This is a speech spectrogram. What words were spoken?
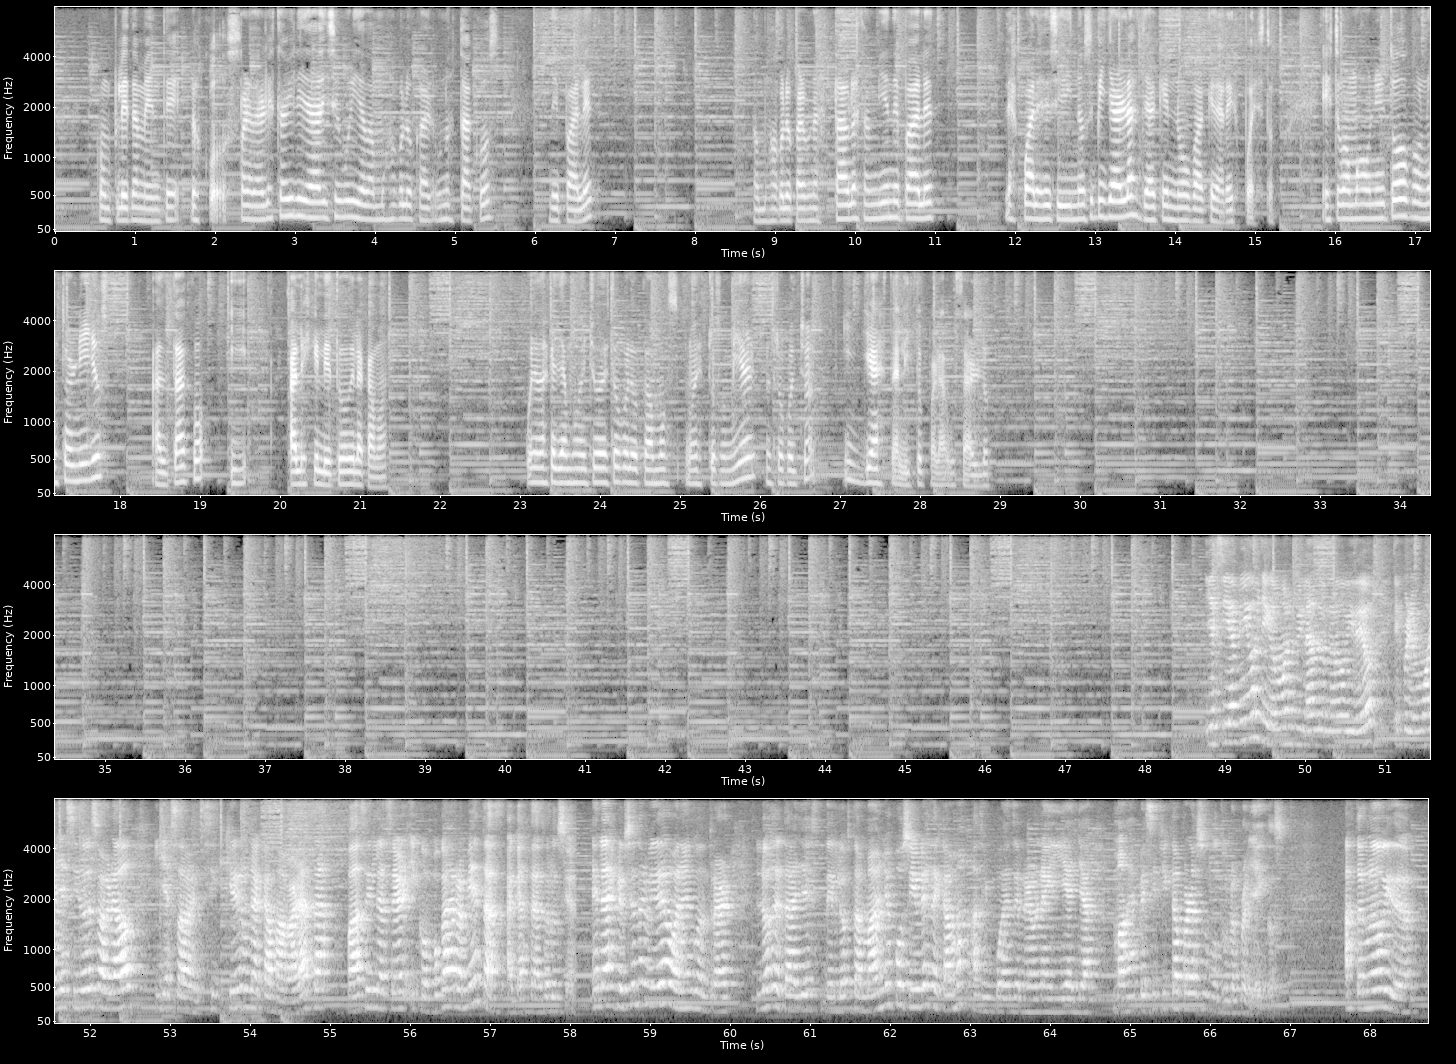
completamente los codos. Para darle estabilidad y seguridad vamos a colocar unos tacos de pallet. Vamos a colocar unas tablas también de pallet las cuales decidí no cepillarlas ya que no va a quedar expuesto. Esto vamos a unir todo con unos tornillos al taco y al esqueleto de la cama. Una vez que hayamos hecho esto colocamos nuestro somier, nuestro colchón y ya está listo para usarlo. Y así amigos, llegamos al final de un nuevo video. Esperemos haya sido de su agrado. Y ya saben, si quieren una cama barata, fácil de hacer y con pocas herramientas, acá está la solución. En la descripción del video van a encontrar los detalles de los tamaños posibles de camas, así pueden tener una guía ya más específica para sus futuros proyectos. Hasta el nuevo video.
